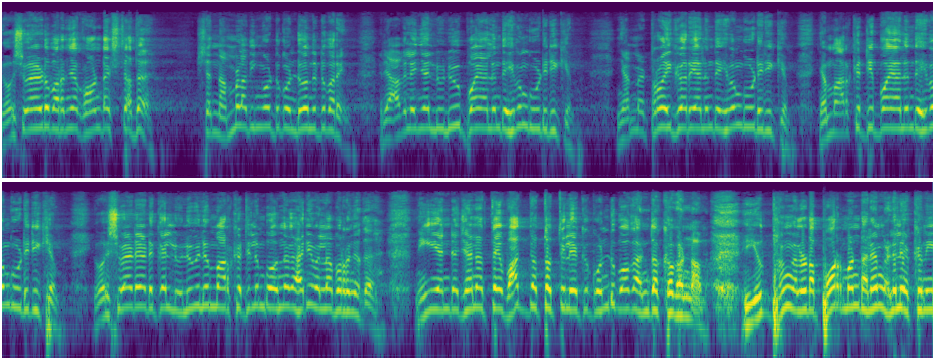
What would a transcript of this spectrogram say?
യോശുവയോട് പറഞ്ഞ കോണ്ടക്സ്റ്റ് അത്. പക്ഷെ നമ്മൾ അതിങ്ങോട്ട് കൊണ്ടുവന്നിട്ട് പറയും രാവിലെ ഞാൻ ലുലു പോയാലും ദൈവം കൂടിയിരിക്കും. ഞാൻ മെട്രോയിൽ കയറിയാലും ദൈവം കൂടിയിരിക്കും. ഞാൻ മാർക്കറ്റിൽ പോയാലും ദൈവം കൂടിയിരിക്കും. യോശുവയുടെ അടുക്കൽ ലുലുവിലും മാർക്കറ്റിലും പോകുന്ന കാര്യമല്ല പറഞ്ഞത്. നീ എന്റെ ജനത്തെ വാഗ്ദത്വത്തിലേക്ക് കൊണ്ടുപോകാൻ തക്കവണ്ണം യുദ്ധങ്ങളുടെ പോർമണ്ഡലങ്ങളിലേക്ക് നീ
